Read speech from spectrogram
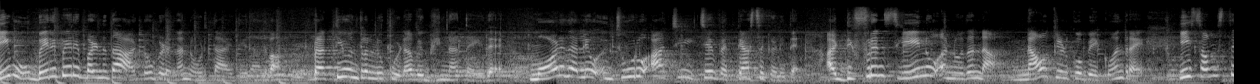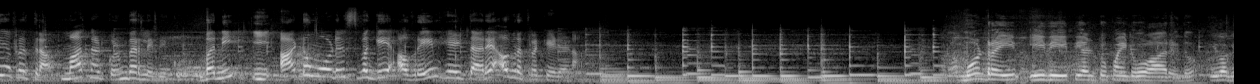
ನೀವು ಬೇರೆ ಬೇರೆ ಬಣ್ಣದ ಆಟೋಗಳನ್ನು ನೋಡ್ತಾ ಇದ್ದೀರಲ್ವಾ? ಪ್ರತಿಯೊಂದರಲ್ಲೂ ಕೂಡ ವಿಭಿನ್ನತೆ ಇದೆ. ಮೋಡದಲ್ಲಿ ಒಂಚೂರು ಆಚೆ ಈಚೆ ವ್ಯತ್ಯಾಸಗಳಿದೆ. ಆ ಡಿಫ್ರೆನ್ಸ್ ಏನು ಅನ್ನೋದನ್ನ ನಾವು ತಿಳ್ಕೋಬೇಕು ಅಂದ್ರೆ ಈ ಸಂಸ್ಥೆಯ ಹತ್ರ ಮಾತನಾಡ್ಕೊಂಡು ಬರಲೇಬೇಕು. ಬನ್ನಿ, ಈ ಆಟೋ ಮಾಡೆಲ್ಸ್ ಬಗ್ಗೆ ಅವ್ರೇನ್ ಹೇಳ್ತಾರೆ ಅವ್ರ ಹತ್ರ ಕೇಳೋಣ. ಮೋಡ್ರೈ E V P L two point O R ಇದು. ಇವಾಗ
